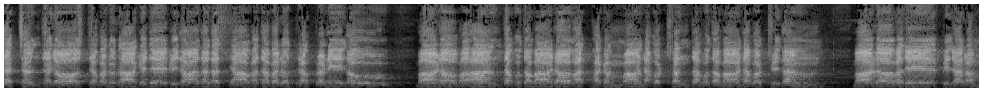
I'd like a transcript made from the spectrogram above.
यच्छञ्च योश्च मनुरागजे पिता तदस्यापतवरुद्रप्रणीतौ। बाणो महान्तमुत बाणो अद्भकम् मान उक्षन्तमुत मानवक्षितम् मानवधे पितरम्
